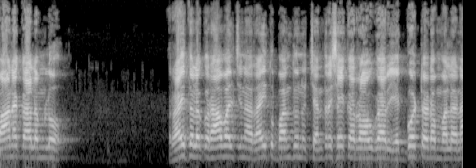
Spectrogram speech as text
వానకాలంలో రైతులకు రావాల్సిన రైతు బంధును చంద్రశేఖరరావు గారు ఎగ్గొట్టడం వలన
